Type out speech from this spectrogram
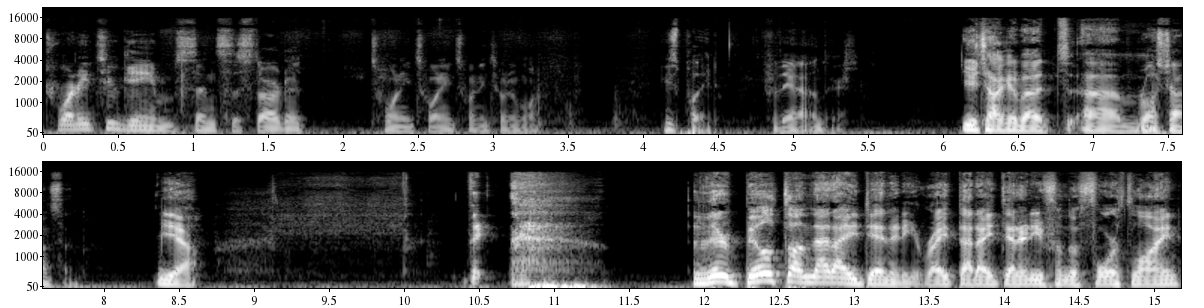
22 games since the start of 2020, 2021. He's played for the Islanders. You're talking about um, Ross Johnston. Yeah. They they're built on that identity, right? That identity from the fourth line.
